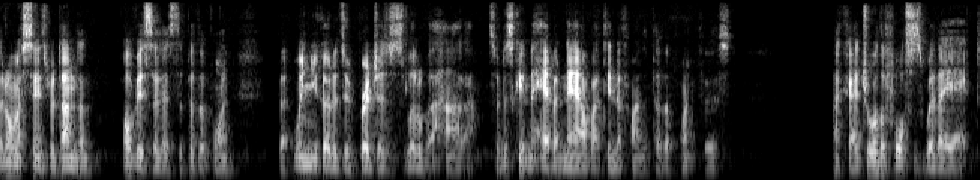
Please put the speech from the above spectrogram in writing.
it almost seems redundant. Obviously that's the pivot point, but when you go to do bridges it's a little bit harder. So just get in the habit now of identifying the pivot point first. Okay, draw the forces where they act.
